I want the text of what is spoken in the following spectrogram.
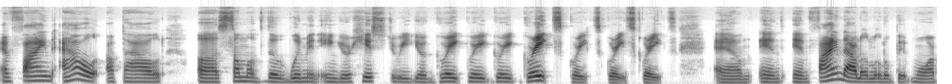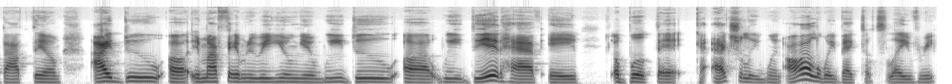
and find out about uh, some of the women in your history, your great, great, great, greats, greats, greats, greats, um, and and find out a little bit more about them. I do uh, in my family reunion. We do. Uh, we did have a a book that actually went all the way back to slavery.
